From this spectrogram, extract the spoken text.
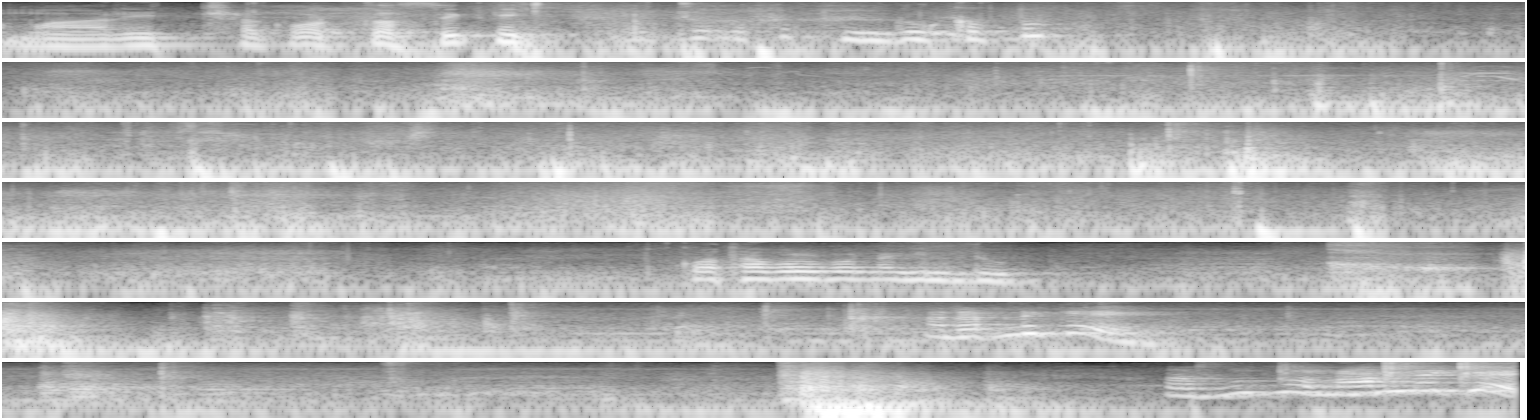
আমার ইচ্ছা করতেছে কি? চলো তুমি লুকাও তো। কথা বলব না কিন্তু? আপনি কে? আর বুঝলাম না, আপনি কে?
